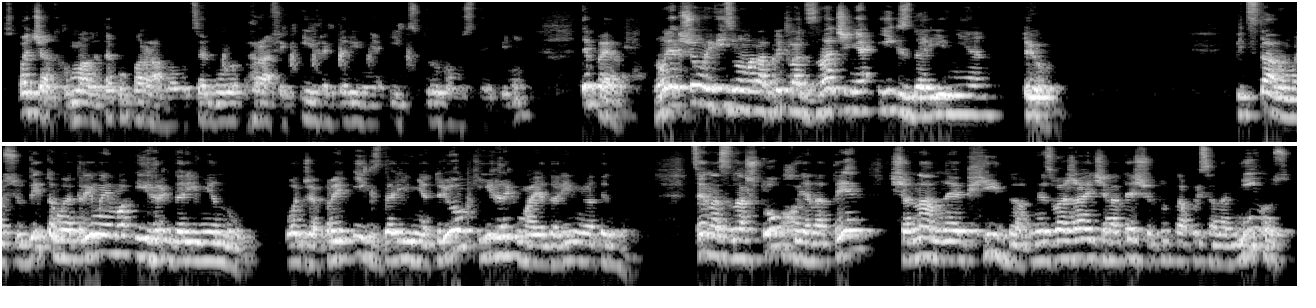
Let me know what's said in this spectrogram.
спочатку мали таку параболу, це був графік y дорівнює x в другому степені. Тепер, ну якщо ми візьмемо, наприклад, значення x дорівнює 3, підставимо сюди, то ми отримаємо y дорівнює 0. Отже, при x дорівнює 3, y має дорівнювати 0. Це нас наштовхує на те, що нам необхідно, незважаючи на те, що тут написано мінус,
